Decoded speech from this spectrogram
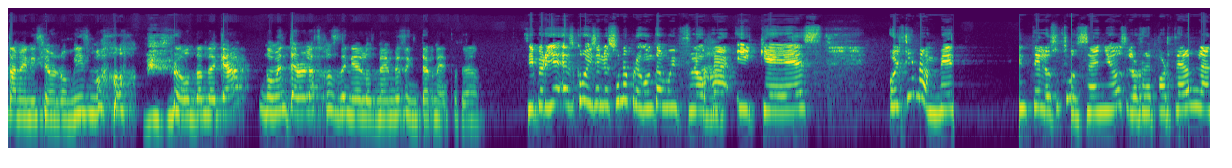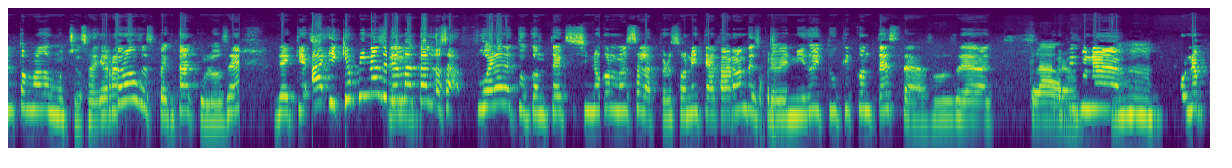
también hicieron lo mismo, preguntando que, ah, no me entero de las cosas ni de los memes de internet, o sea. Sí, pero ya es como dicen, es una pregunta muy floja y que es, últimamente, en los últimos años, los reporteros le han tomado mucho, o sea, los espectáculos, ¿eh? De que, ah, ¿y qué opinas de tema tal? O sea, fuera de tu contexto, si no conoces a la persona y te agarran desprevenido y tú qué contestas, o sea, claro. es una, una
